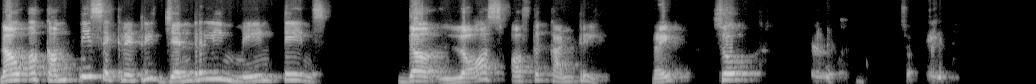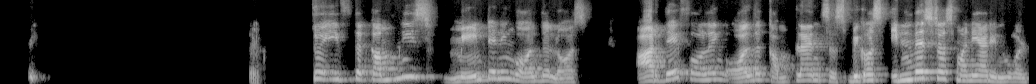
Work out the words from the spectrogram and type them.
Now, a company secretary generally maintains the laws of the country, right? So, so So if the company is maintaining all the laws, are they following all the compliances? Because investors' money are involved.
